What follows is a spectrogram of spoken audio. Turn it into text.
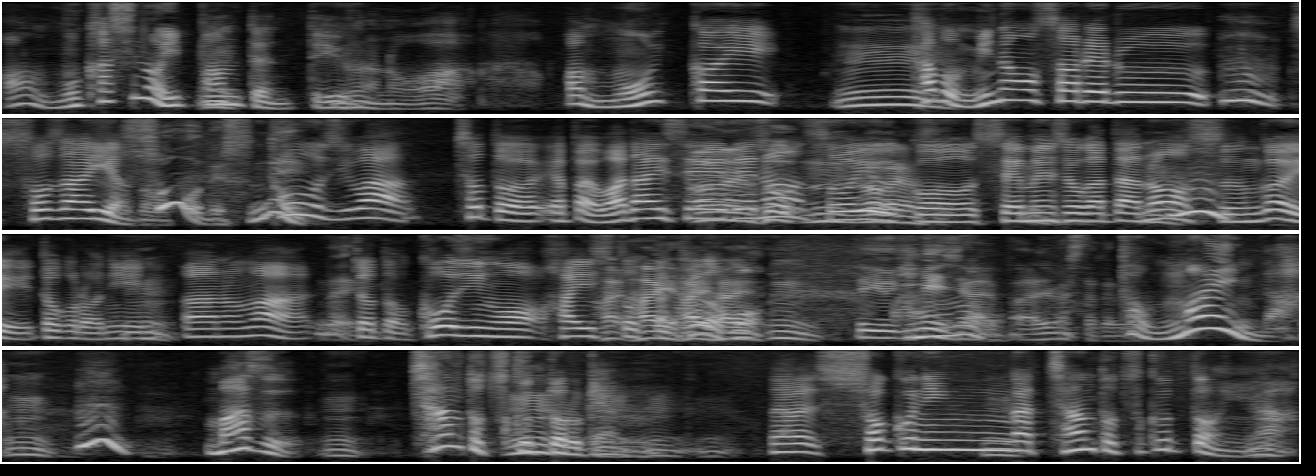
あの昔の一般店っていうふうなのは、あもう一回うん多分見直される素材やぞ。そうですね。当時はちょっとやっぱり話題性でのあそういうこう製麺所型のすんごいところにうん。あのまあね。ちょっと後陣を排しとったけども。っていうイメージはやっぱありましたけど。ぱうまいんだ。うん。まずうん。ちゃんと作っとるけん。だから職人がちゃんと作っとんや。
